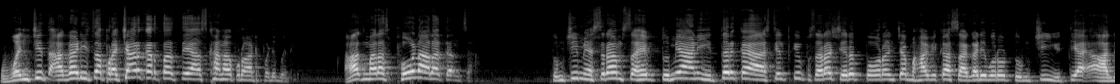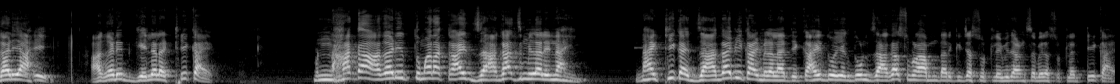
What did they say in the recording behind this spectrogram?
वंचित आघाडीचा प्रचार करतात ते आज खानापूर आठवडीमध्ये. आज मला फोन आला त्यांचा. तुमची मेसराम साहेब तुम्ही आणि इतर काय असतील की सरा शरद पवारांच्या महाविकास आघाडीबरोबर तुमची युती आघाडी आहे. आघाडीत गेलेला ठीक आहे. पण हा का आघाडीत तुम्हाला काय जागाच मिळाली नाही. नाही ठीक आहे जागा बी काय मिळाल्या ते काही दो एक दोन जागा तुम्हाला आमदारकीच्या सुटल्या विधानसभेला सुटल्या ठीक आहे.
